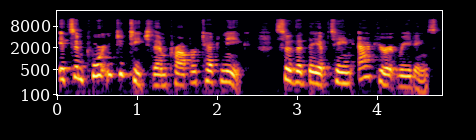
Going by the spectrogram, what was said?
It's important to teach them proper technique so that they obtain accurate readings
